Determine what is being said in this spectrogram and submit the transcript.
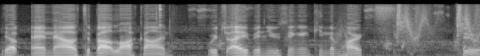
Yep, and now it's about lock-on, which I've been using in Kingdom Hearts 2.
